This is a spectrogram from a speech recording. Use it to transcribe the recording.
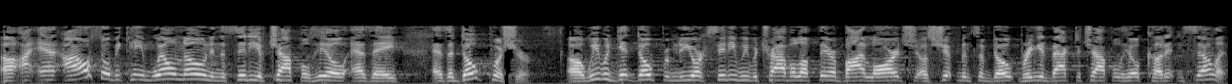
Uh, I, and I also became well known in the city of Chapel Hill as a, as a dope pusher. Uh, we would get dope from New York City. We would travel up there, buy large uh, shipments of dope, bring it back to Chapel Hill, cut it, and sell it.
